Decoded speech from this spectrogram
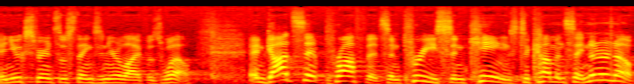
and you experience those things in your life as well. And God sent prophets and priests and kings to come and say, No, no, no,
